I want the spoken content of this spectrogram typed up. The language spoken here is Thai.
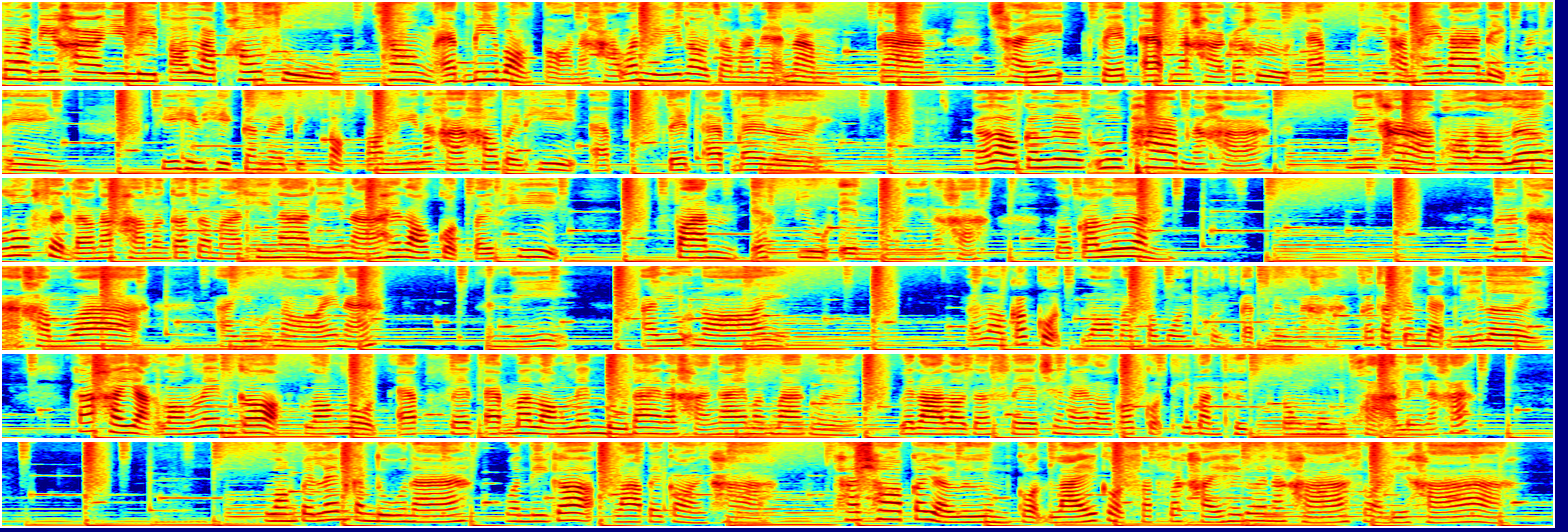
สวัสดีค่ะ ยินดีต้อนรับเข้าสู่ช่องแอปบี้บอกต่อนะคะ วันนี้เราจะมาแนะนำการใช้เฟซแอปนะคะ ก็คือแอปที่ทำให้หน้าเด็กนั่นเอง ที่ฮิตฮิตกันใน TikTok ตอนนี้นะคะ เข้าไปที่แอปเฟซแอปได้เลย แล้วเราก็เลือกรูปภาพนะคะ นี่ค่ะ พอเราเลือกรูปเสร็จแล้วนะคะ มันก็จะมาที่หน้านี้นะ ให้เรากดไปที่ fun f u n ตรงนี้นะคะ แล้วก็เลื่อน เลื่อนหาคำว่า อายุน้อยนะ อันนี้อายุน้อย แล้วเราก็กดรอมันประมวลผลแป๊บหนึ่งนะคะ ก็จะเป็นแบบนี้เลย ถ้าใครอยากลองเล่นก็ลองโหลดแอปเฟซแอปมาลองเล่นดูได้นะคะ ง่ายมากๆเลย เวลาเราจะเซฟใช่ไหมเราก็กดที่บันทึกตรงมุมขวาเลยนะคะ ลองไปเล่นกันดูนะ วันนี้ก็ลาไปก่อนค่ะ ถ้าชอบก็อย่าลืมกดไลค์ กด Subscribe ให้ด้วยนะคะ สวัสดีค่ะ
